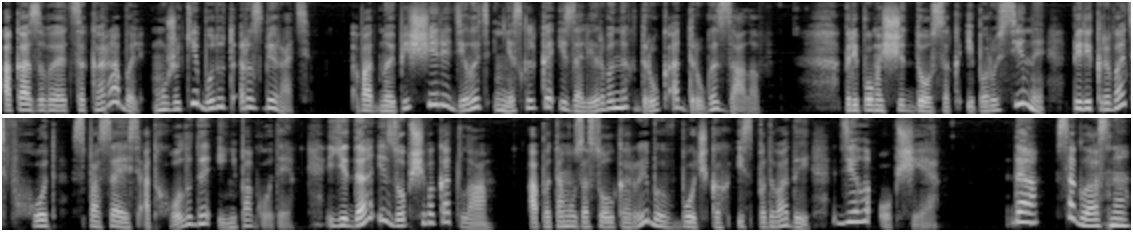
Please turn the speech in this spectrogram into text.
Оказывается, корабль мужики будут разбирать. В одной пещере делать несколько изолированных друг от друга залов. При помощи досок и парусины перекрывать вход, спасаясь от холода и непогоды. Еда из общего котла, а потому засолка рыбы в бочках из-под воды – дело общее. Да, согласна.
